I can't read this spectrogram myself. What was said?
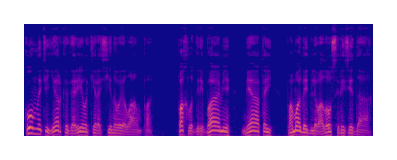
комнате ярко горела керосиновая лампа. Пахло грибами, мятой, помадой для волос резида.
